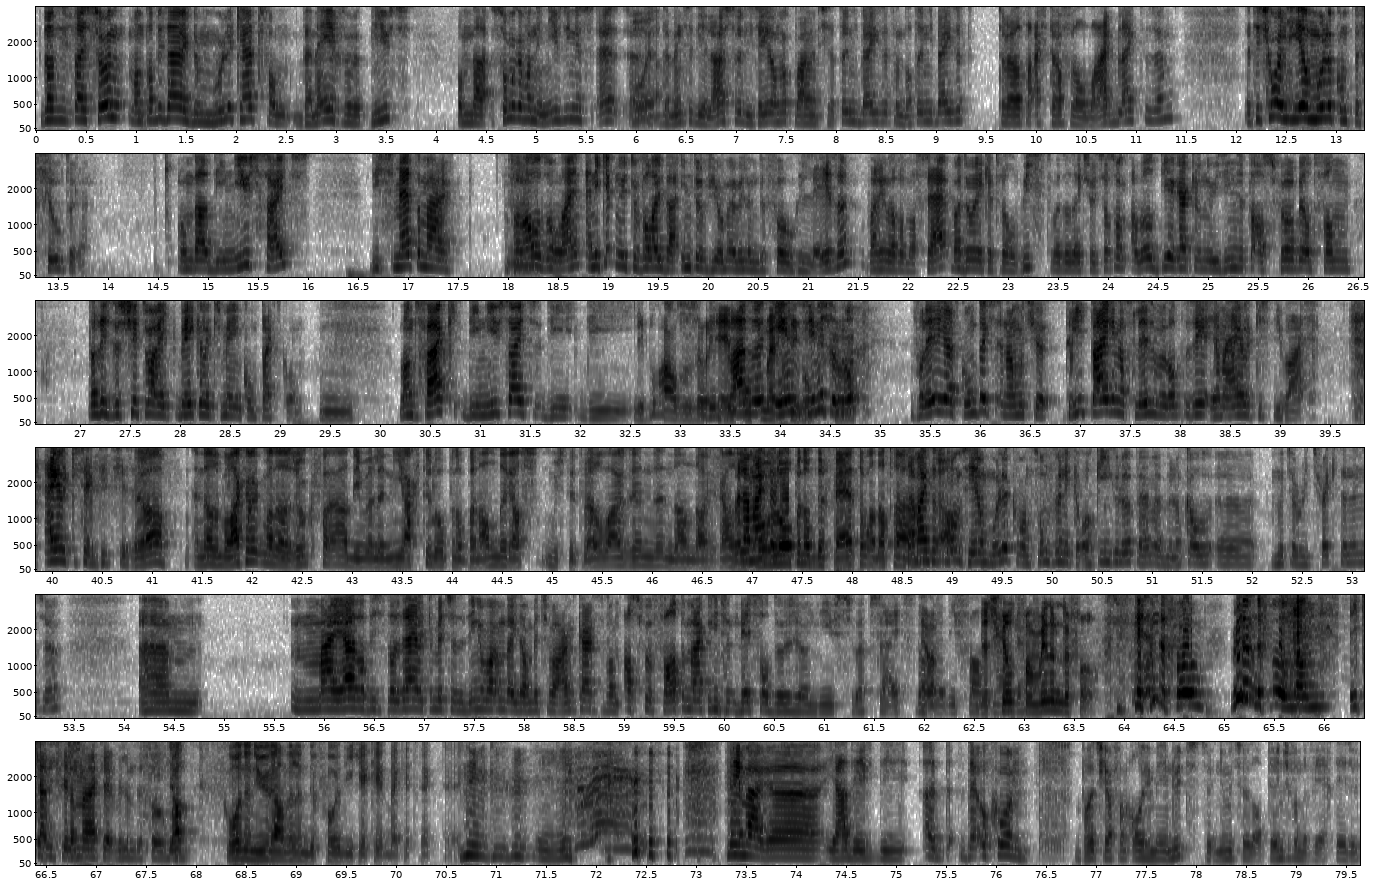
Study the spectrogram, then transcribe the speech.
Dat is, dat is zo'n... Want dat is eigenlijk de moeilijkheid van, bij mij hier voor het nieuws. Omdat sommige van die nieuwsdingen... Hè, eh, Oh ja. De mensen die luisteren, die zeggen dan ook... Waarom heb je dat er niet bij gezet en dat er niet bij gezet? Terwijl dat achteraf wel waar blijkt te zijn. Het is gewoon heel moeilijk om te filteren. Omdat die nieuwssites... Die smijten maar van Mm. alles online. En ik heb nu toevallig dat interview met Willem Dafoe gelezen. Waarin dat dat zei. Waardoor ik het wel wist. Waardoor ik zoiets had van... Ah wel, die ga ik er nu eens inzetten als voorbeeld van... Dat is de shit waar ik wekelijks mee in contact kom. Hmm. Want vaak, die nieuwsites, die, die, Die blazen zo die één blazen zinnetje op, volledig uit context, en dan moet je drie pagina's lezen voor dan te zeggen, ja, maar eigenlijk is het niet waar. Eigenlijk is er dit gezegd. Ja, en dat is belachelijk, maar dat is ook van, ja, die willen niet achterlopen op een ander als moest het wel waar zijn, en dan, dan gaan ze het- voorlopen op de feiten, wat dat dan... Dat maakt het ja. voor ons heel moeilijk, want soms ben ik er ook ingelopen. Hè. We hebben ook al eh, moeten retracten en zo. Ehm, maar ja, dat is, dat is eigenlijk een beetje de dingen waarom dat ik dan een beetje wil aankaarten. Van als we fouten maken, is het meestal door zo'n nieuwswebsites dat Ja, we die fouten De schuld maken. van Willem Dafoe. Willem Dafoe! Willem Dafoe, man! Ik ga die film maken, Willem Dafoe, man. Ja, gewoon een uur aan Willem Dafoe die gekke bekken trekt. eigenlijk. nee, maar eh, ja, die, die, dat ook gewoon pff, boodschap van algemeen nut. Zo noem het zo dat deuntje van de VRT. Zo.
